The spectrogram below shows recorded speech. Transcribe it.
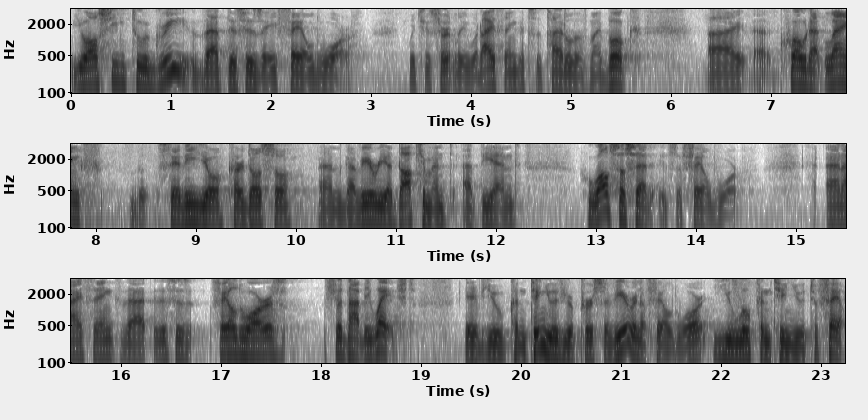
you all seem to agree that this is a failed war, which is certainly what I think. It's the title of my book. I uh, quote at length the Zedillo, Cardoso, and Gaviria document at the end who also said it's a failed war. And I think that this is failed wars should not be waged. If you continue, if you persevere in a failed war, you will continue to fail.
